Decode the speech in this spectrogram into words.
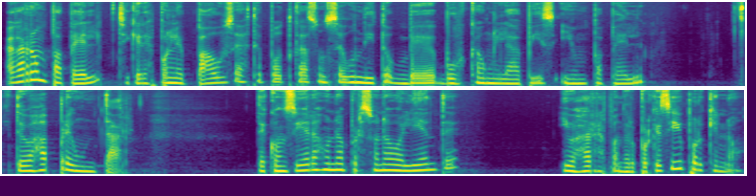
Agarra un papel, si quieres ponle pausa a este podcast un segundito, ve, busca un lápiz y un papel te vas a preguntar, ¿te consideras una persona valiente? Y vas a responder, ¿por qué sí y por qué no?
